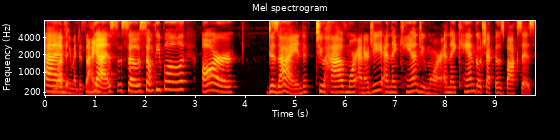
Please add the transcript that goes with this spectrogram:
and love human design. Yes. So some people are designed to have more energy and they can do more and they can go check those boxes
